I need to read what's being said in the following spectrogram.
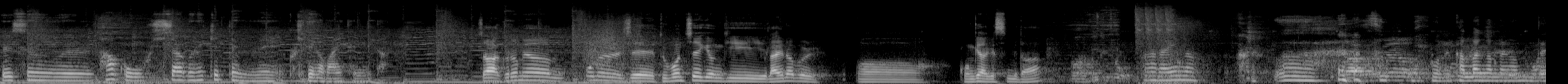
1승을 하고 시작을 했기 때문에 기대가 많이 됩니다. 자 그러면 오늘 이제 두 번째 경기 라인업을 어, 공개하겠습니다. 아 라이너. 오늘 간당간당한데.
